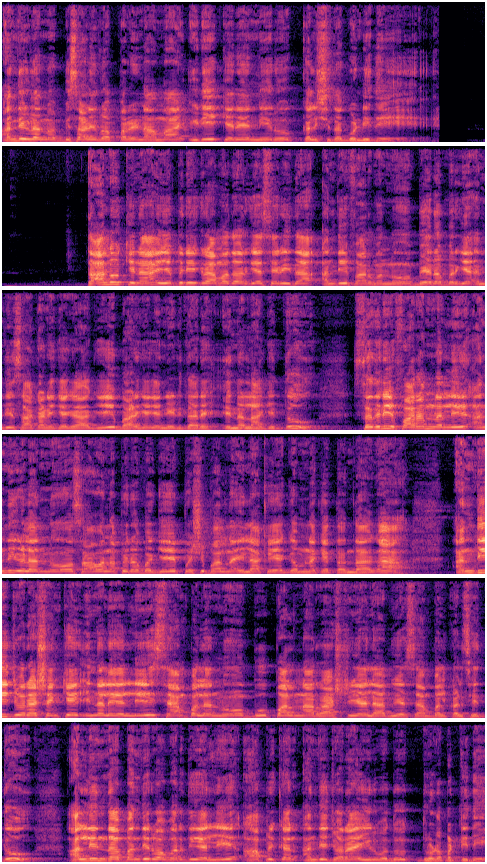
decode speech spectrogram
ಹಂದಿಗಳನ್ನು ಬಿಸಾಡಿರುವ ಪರಿಣಾಮ ಇಡೀ ಕೆರೆ ನೀರು ಕಲುಷಿತಗೊಂಡಿದೆ. ತಾಲೂಕಿನ ಎಬ್ರಿ ಗ್ರಾಮದವರಿಗೆ ಸೇರಿದ ಹಂದಿ ಫಾರ್ಮನ್ನು ಬೇರೊಬ್ಬರಿಗೆ ಹಂದಿ ಸಾಕಾಣಿಕೆಗಾಗಿ ಬಾಡಿಗೆಗೆ ನೀಡಿದ್ದಾರೆ ಎನ್ನಲಾಗಿದ್ದು ಸದರಿ ಫಾರಂನಲ್ಲಿ ಹಂದಿಗಳನ್ನು ಸಾವನ್ನಪ್ಪಿರೋ ಬಗ್ಗೆ ಪಶುಪಾಲನಾ ಇಲಾಖೆಯ ಗಮನಕ್ಕೆ ತಂದಾಗ, ಹಂದಿ ಜ್ವರ ಶಂಕೆ ಹಿನ್ನೆಲೆಯಲ್ಲಿ ಸ್ಯಾಂಪಲನ್ನು ಭೂಪಾಲ್ನ ರಾಷ್ಟ್ರೀಯ ಲ್ಯಾಬ್ಗೆ ಸ್ಯಾಂಪಲ್ ಕಳಿಸಿದ್ದು, ಅಲ್ಲಿಂದ ಬಂದಿರುವ ವರದಿಯಲ್ಲಿ ಆಫ್ರಿಕನ್ ಹಂದಿ ಜ್ವರ ಇರುವುದು ದೃಢಪಟ್ಟಿದೆ.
